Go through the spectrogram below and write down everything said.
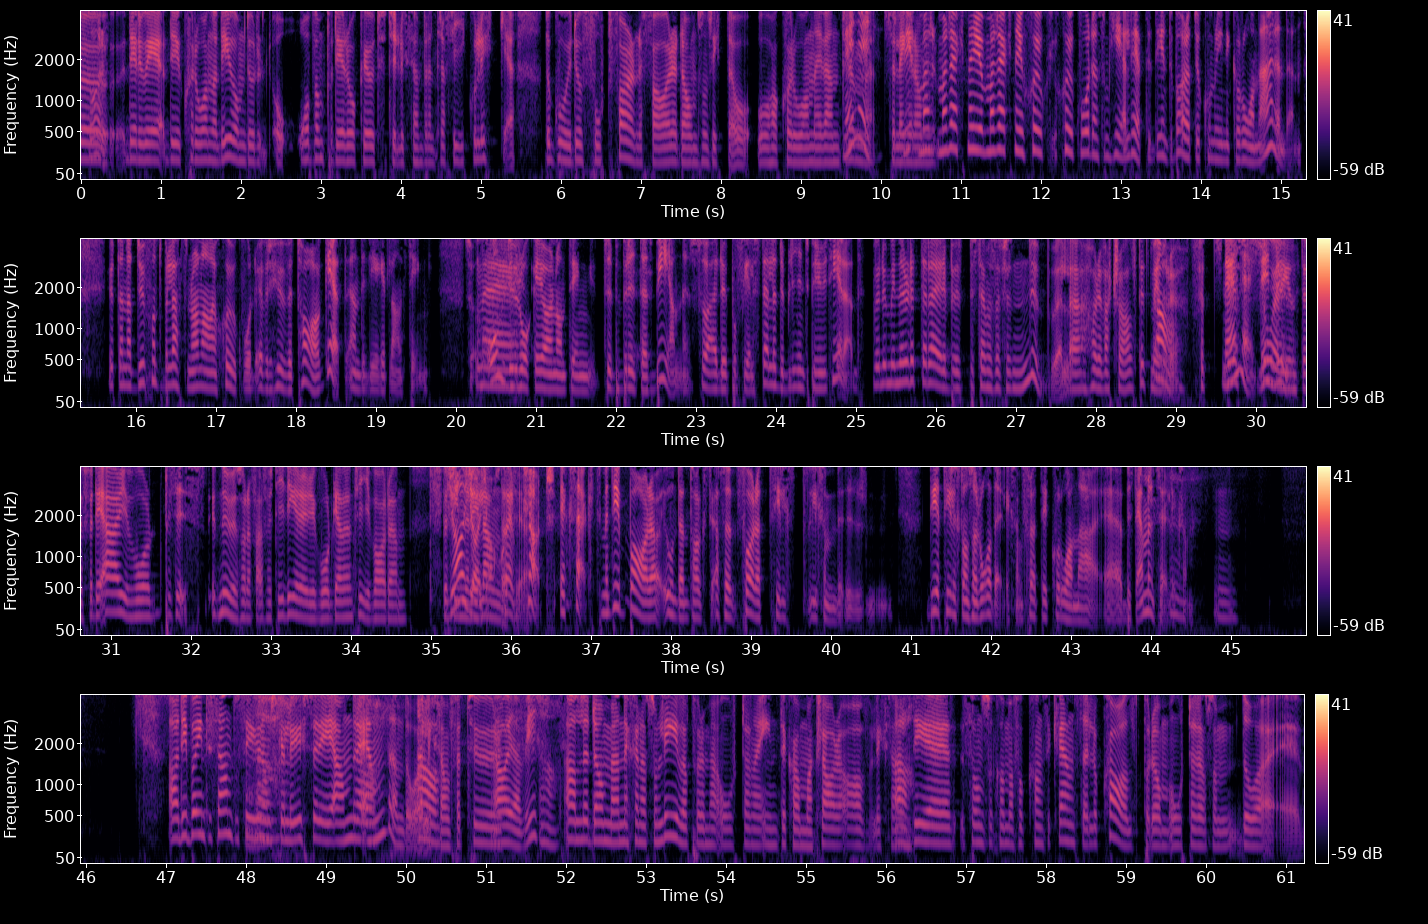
det, du är, det är ju corona, det är ju om du ovanpå det råkar ut för till exempel en trafikolycka. Då går ju du fortfarande före de som sitter och, och har corona i Nej, väntrummet. nej. Så länge det, de... man, man räknar ju, man räknar ju sjuk, sjukvården som helhet. Det är inte bara att du kommer in i coronaärenden, utan att du får inte belasta någon annan sjukvård överhuvudtaget än ditt eget landsting. Så Nej. om du råkar göra någonting, typ bryta ett ben, så är du på fel ställe, du blir inte prioriterad. Men du menar du att det där är be- bestämmelser för nu eller har det varit så alltid menar Ja. du? För Nej, det, nej, det så är är det ju inte för det är ju vård, precis, nu i sådana fall, för tidigare är det ju vårdgaranti var den befinner Ja, dig ja, i ja, landet. självklart. Exakt. Men det är bara undantags... Alltså för att tills, liksom, det tillstånd som råder, liksom, för att det är coronabestämmelser. Liksom. Mm. Ja, det är bara intressant att se hur de ska lösa det i andra änden då. Ja. Liksom, för att hur Ja, ja, visst. alla de människorna som lever på de här orterna inte kommer att klara av. Liksom. Det är sånt som kommer att få konsekvenser lokalt på de orterna som då eh,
